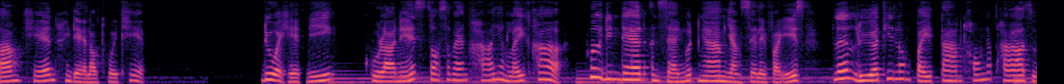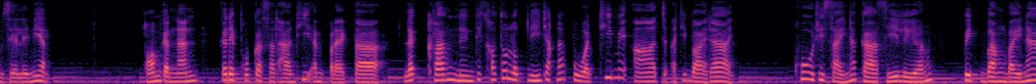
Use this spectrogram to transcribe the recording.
ล้างแค้นให้แด่เราทวยเทพ ด้วยเหตุนี้คูลาเนสส่อแสวงหาอย่างไร้ค่า เพื่อดินแดนอันแสนงดงามอย่างเซเลฟาอิสและเรือที่ล่องไปตามท้องนภาสู่เซเลเนียน พร้อมกันนั้นก็ได้พบกับสถานที่อันแปลกตา และครั้งหนึ่งที่เขาต้องหลบหนีจากนักปวดที่ไม่อาจจะอธิบายได้ ผู้ที่ใส่หน้ากากสีเหลือง ปิดบังใบหน้า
